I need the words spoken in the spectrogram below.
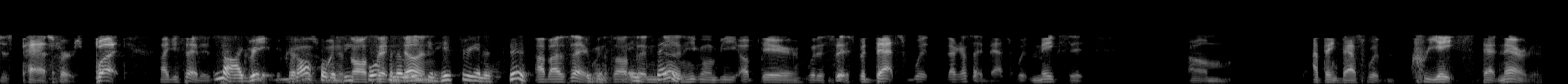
just pass first. But like you said, it's, no, I great it. But also when it's all said and done, in history and assists. I'm about to say, when it's all said and done, he's gonna be up there with assists. But that's what, like I said, that's what makes it. Um, I think that's what creates that narrative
